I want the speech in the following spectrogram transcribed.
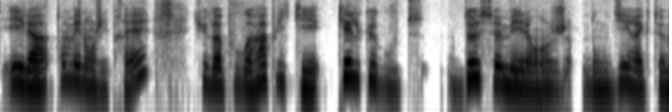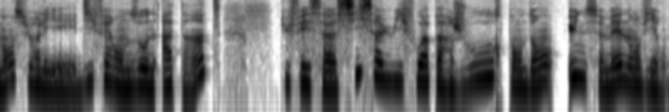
et là ton mélange est prêt. Tu vas pouvoir appliquer quelques gouttes de ce mélange donc directement sur les différentes zones atteintes. Tu fais ça 6 à 8 fois par jour pendant une semaine environ.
